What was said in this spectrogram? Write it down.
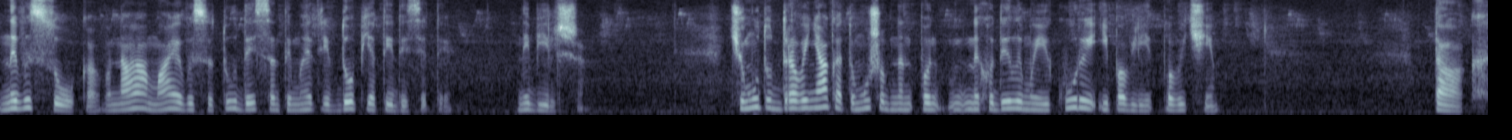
Невисока, вона має висоту десь сантиметрів до 50, не більше. Чому тут дровиняка? Тому щоб не ходили мої кури і павлі, павичі. Так,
